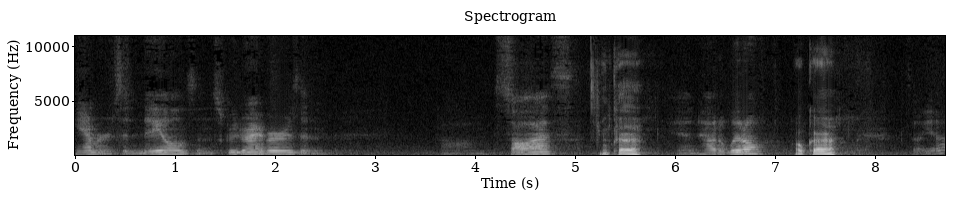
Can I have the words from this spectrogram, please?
hammers and nails and screwdrivers and um, saws Okay. and how to whittle. Okay. So yeah,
